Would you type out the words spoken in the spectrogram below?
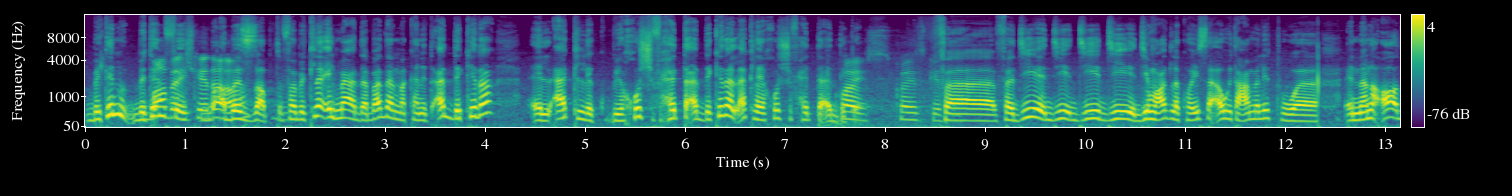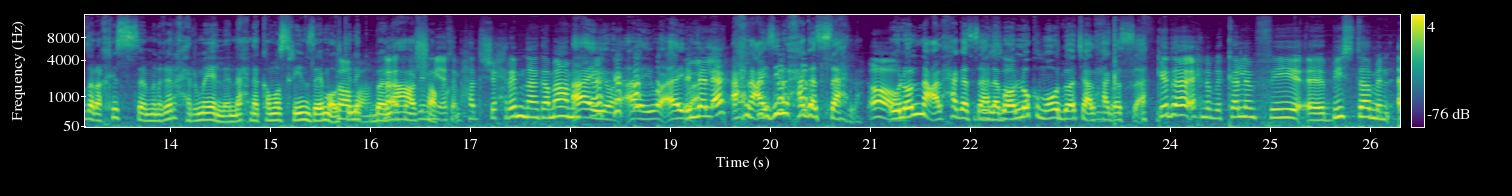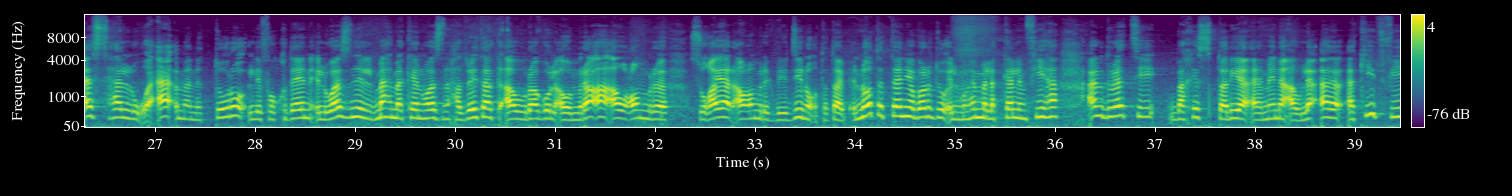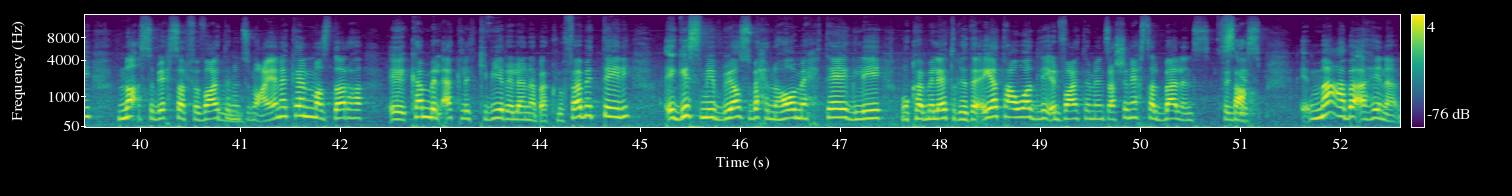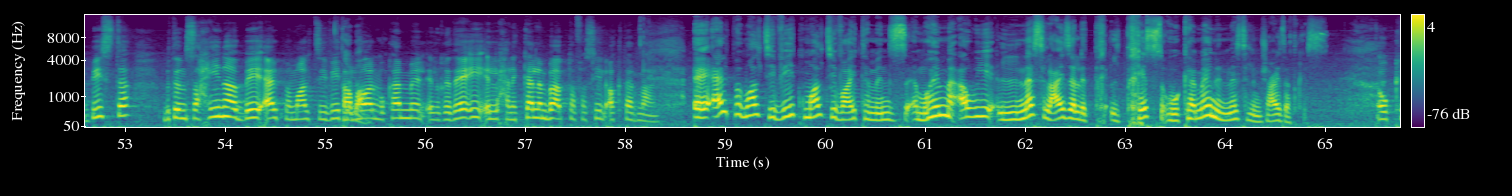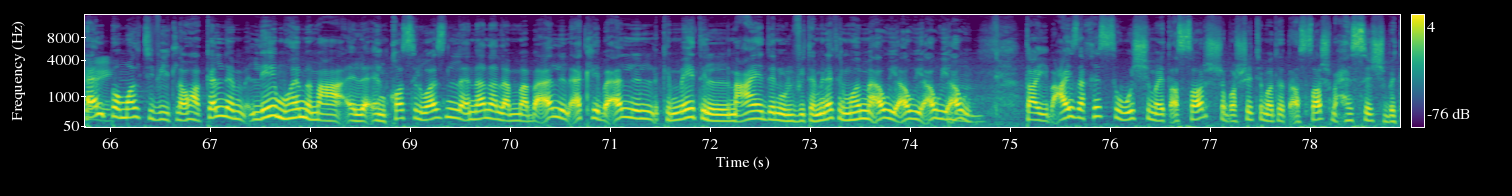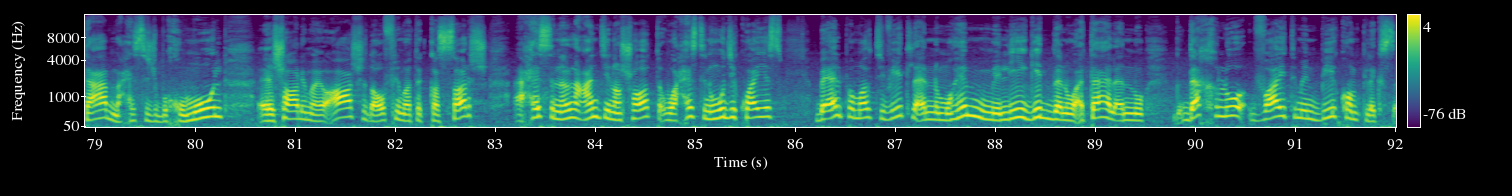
بتن بتنفش. كده، آه. بالظبط. فبتلاقي المعدة بدل ما كانت قد كده الأكل بيخش في حتة قد كده الأكل هيخش في حتة قد كده. كويس كويس ف... جدا فدي دي دي دي دي معادلة كويسة قوي اتعملت وإن أنا أقدر أخس من غير حرمان لأن إحنا كمصريين زي ما قلت لك طبعا. بنعشق. تعزمني محدش يحرمنا يا جماعة من. أيوه أيوه أيوه. إلا الأكل. إحنا عايزين الحاجة السهلة. آه. قولوا لنا على الحاجة السهلة. بقول لكم أهو دلوقتي على الحاجة السهلة. كده إحنا بنتكلم في آه، بيستا من أسهل وامن الطرق لفقدان الوزن مهما كان وزن حضرتك أو رجل أو امرأة أو عمر صغير أو عمر كبير. دي نقطة. طيب النقطة الثانية برضو المهمة اللي أتكلم فيها أنا دلوقتي بخس بطريقة آمنة أو لأ أكيد في نقص بيحصل في vitamins معينة كان مصدرها آه، كم الأكل الكبير اللي أنا باكله. فبالتالي جسمي بيصبح إن هو محتاج لمكملات غذائية تعوض لي ال vitamins عشان يحصل balance في صح. الجسم. مع بقى هنا بيستا بتنصحينا بألبا مالتي فيت اللي. هو المكمل الغذائي اللي هنتكلم بقى بتفاصيل أكتر معانا آه، ألبا مالتي فيت multivitamins مهمه قوي للناس اللي عايزة تخس وكمان الناس اللي مش عايزة تخس. okay. قلب Multi Vit لو هتكلم ليه مهم مع إنقاص الوزن؟ لأن أنا لما بقلل أكلي بقلل كمية المعادن والفيتامينات المهمة قوي قوي قوي قوي طيب عايزة أخس ووشي ما يتأثرش بشرتي ما تتأثرش ما أحسش بتعب ما أحسش بخمول آه، شعري ما يقعش ضوافري ما تتكسرش أحس إن أنا عندي نشاط وأحس إن mood ي كويس بقلب Multi Vit لأن مهم ليه جدا وقتها لأنه داخله فيتامين B complex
